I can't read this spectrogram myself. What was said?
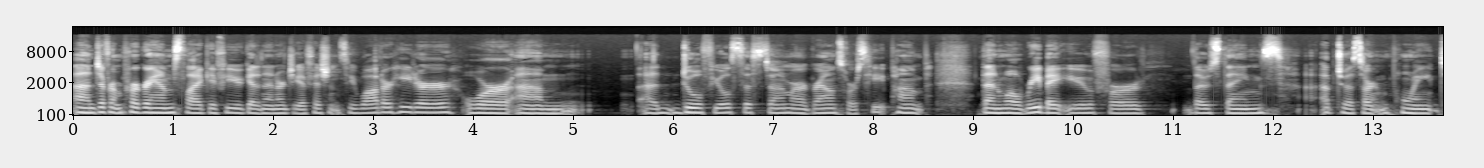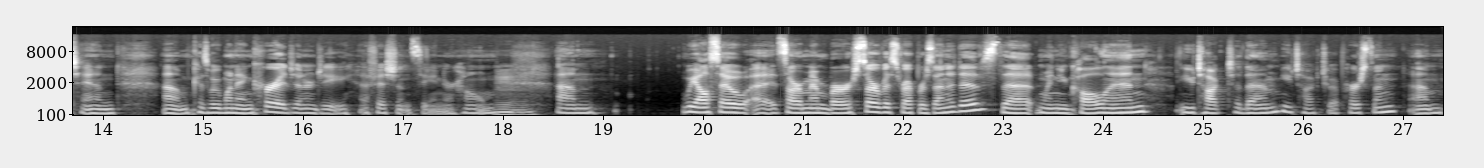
uh, different programs like if you get an energy efficiency water heater or um, a dual fuel system or a ground source heat pump, then we'll rebate you for those things up to a certain point and because um, we want to encourage energy efficiency in your home mm-hmm. um, we also uh, it's our member service representatives that when you call in you talk to them you talk to a person um,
